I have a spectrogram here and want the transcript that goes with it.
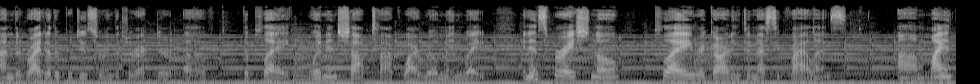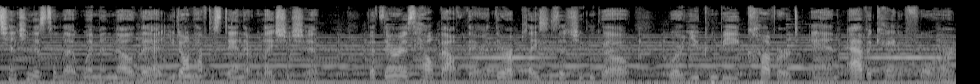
I'm the writer, the producer, and the director of the play Women ShopTalk While Real Men Wait, an inspirational play regarding domestic violence. Um, my intention is to let women know that you don't have to stay in that relationship, that there is help out there. There are places that you can go where you can be covered and advocated for.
